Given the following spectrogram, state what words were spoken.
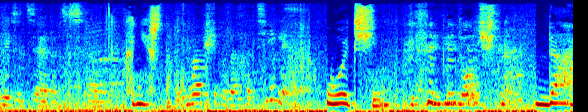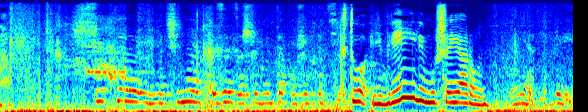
близится Израиль? Конечно. Они вообще туда хотели? Очень. Точно? Да. Что-то начинает казаться, что не так уже хотели. Кто? Евреи или Муше и Арон? Нет, евреи.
